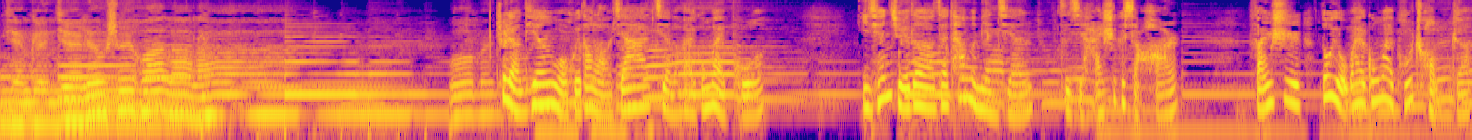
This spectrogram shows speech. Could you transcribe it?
田埂间流水哗啦啦。这两天我回到老家见了外公外婆，以前觉得在他们面前自己还是个小孩儿，凡事都有外公外婆宠着，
